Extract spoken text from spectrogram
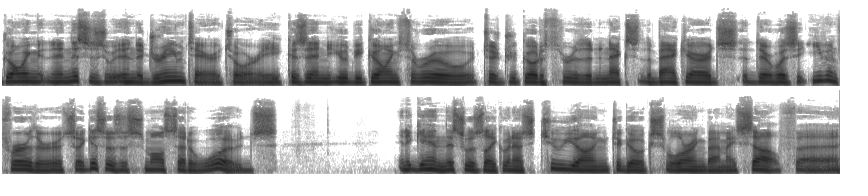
going, and this is in the dream territory, because then you'd be going through to go to through the next, the backyards. There was even further. So I guess it was a small set of woods. And again, this was like when I was too young to go exploring by myself. Uh,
